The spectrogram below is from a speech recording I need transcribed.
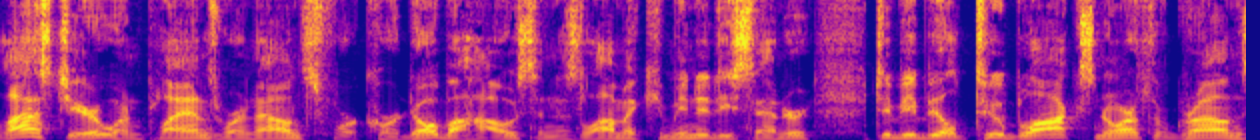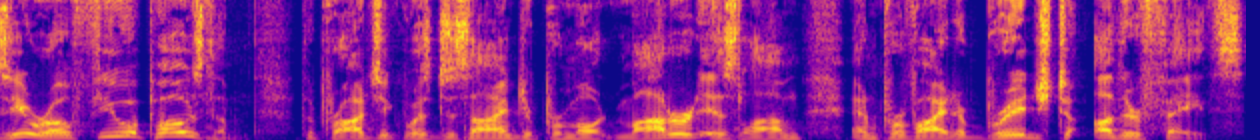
Last year, when plans were announced for Cordoba House, an Islamic community center, to be built two blocks north of Ground Zero, few opposed them. The project was designed to promote moderate Islam and provide a bridge to other faiths.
